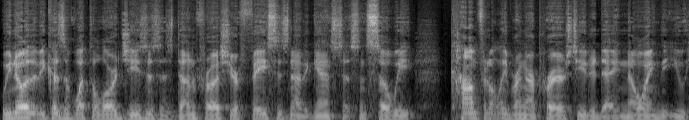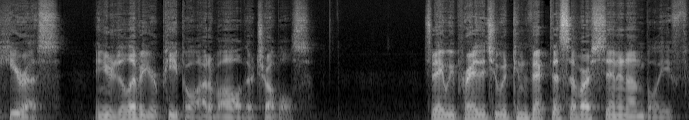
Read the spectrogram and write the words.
We know that because of what the Lord Jesus has done for us, your face is not against us. And so we confidently bring our prayers to you today, knowing that you hear us and you deliver your people out of all their troubles. Today we pray that you would convict us of our sin and unbelief.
